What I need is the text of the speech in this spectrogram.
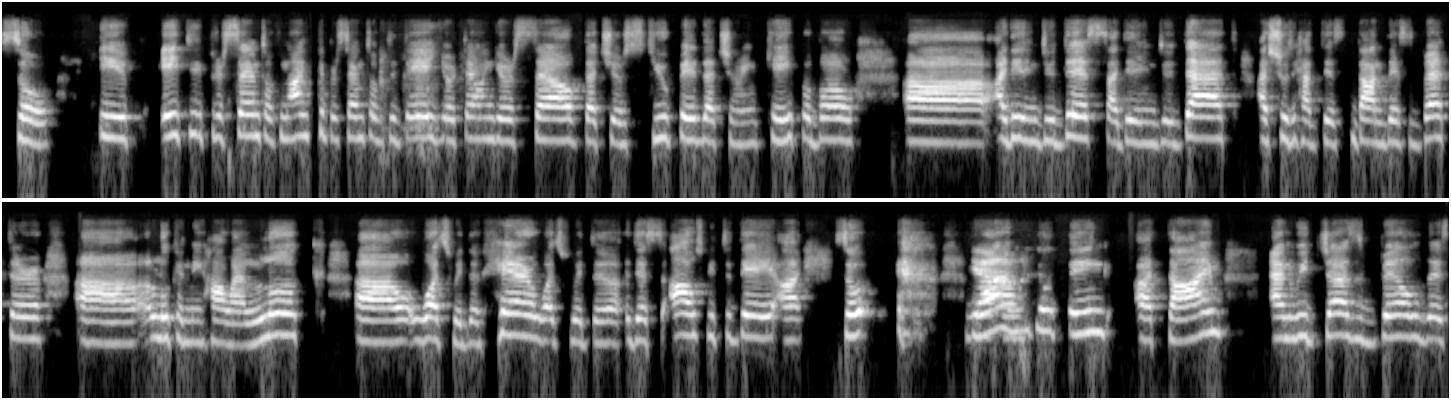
So if 80% of 90% of the day you're telling yourself that you're stupid, that you're incapable, uh, I didn't do this, I didn't do that, I should have this done this better. Uh, look at me how I look. Uh, what's with the hair? What's with the, this outfit today? I so yeah. one little thing at time and we just build this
